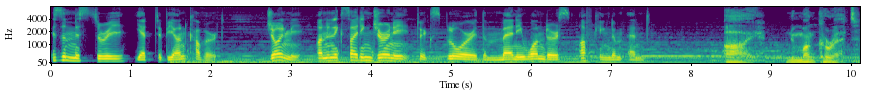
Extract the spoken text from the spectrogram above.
is a mystery yet to be uncovered. Join me on an exciting journey to explore the many wonders of Kingdom End. I, Numankeret,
